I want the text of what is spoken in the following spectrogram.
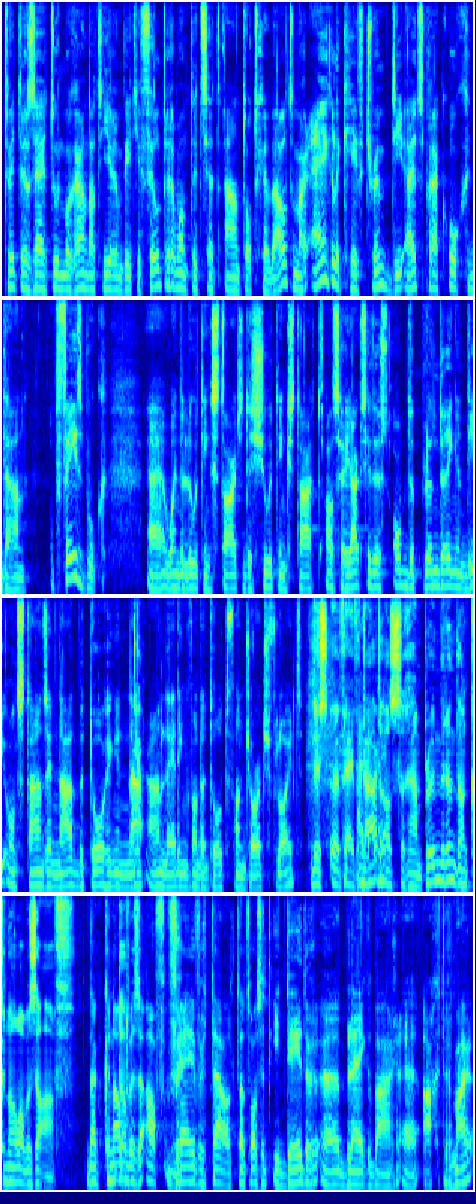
Twitter zei toen, we gaan dat hier een beetje filteren, want dit zet aan tot geweld. Maar eigenlijk heeft Trump die uitspraak ook gedaan op Facebook. Uh, when the looting starts, the shooting starts. Als reactie dus op de plunderingen die ontstaan zijn na betogingen naar ja. aanleiding van de dood van George Floyd. Dus uh, vrij vertaald, als ze gaan plunderen, dan knallen we ze af. Dan knallen dat... we ze af, vrij vertaald. Dat was het idee er uh, blijkbaar uh, achter. Maar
